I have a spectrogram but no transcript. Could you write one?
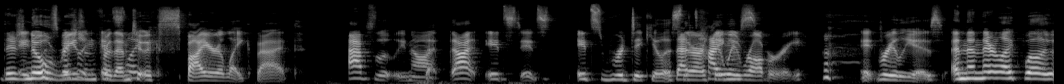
There's no reason for them to expire like that. Absolutely not. That it's it's it's ridiculous. That's highway things- robbery. It really is. And then they're like, well,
